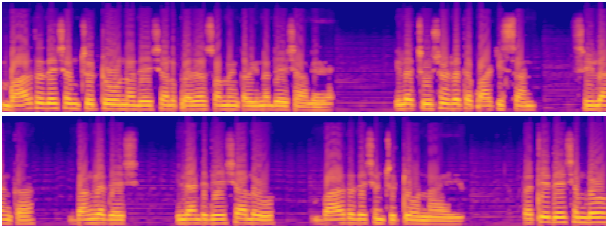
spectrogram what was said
భారతదేశం చుట్టూ ఉన్న దేశాలు ప్రజాస్వామ్యం కలిగిన దేశాలే. ఇలా చూసినట్లయితే పాకిస్తాన్ శ్రీలంక బంగ్లాదేశ్ ఇలాంటి దేశాలు భారతదేశం చుట్టూ ఉన్నాయి. ప్రతి దేశంలో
